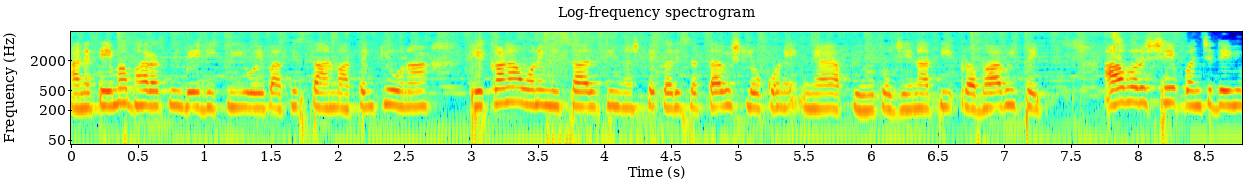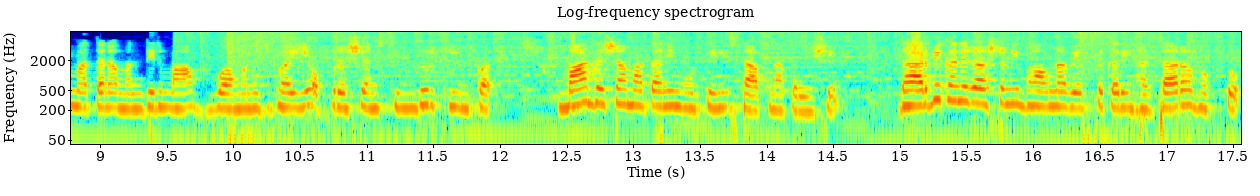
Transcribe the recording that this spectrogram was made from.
અને તેમાં ભારતની બે દીકરીઓએ પાકિસ્તાનમાં આતંકીઓના ઠેકાણાઓને મિસાઇલથી નષ્ટ કરી સત્તાવીસ લોકોને ન્યાય આપ્યો હતો, જેનાથી પ્રભાવિત થઈ આ વર્ષે પંચદેવી માતાના મંદિરમાં ભુવા મનોજભાઈએ ઓપરેશન સિંદૂર થીમ પર મા દશા માતાની મૂર્તિની સ્થાપના કરી છે. ધાર્મિક અને રાષ્ટ્રની ભાવના વ્યક્ત કરી હજારો ભક્તો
